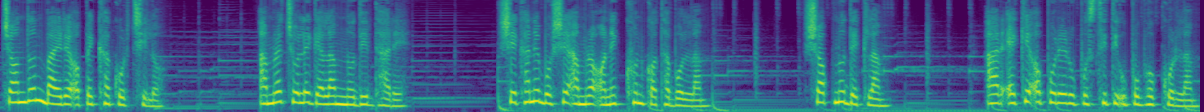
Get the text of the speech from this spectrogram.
চন্দন বাইরে অপেক্ষা করছিল। আমরা চলে গেলাম নদীর ধারে। সেখানে বসে আমরা অনেকক্ষণ কথা বললাম। স্বপ্ন দেখলাম। আর একে অপরের উপস্থিতি উপভোগ করলাম।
